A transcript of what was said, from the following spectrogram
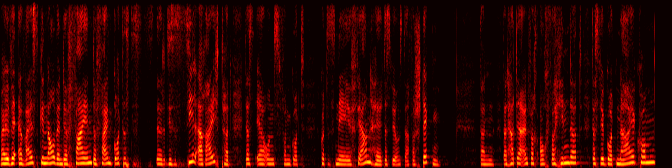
Weil er weiß genau, wenn der Feind, der Feind Gottes das, äh, dieses Ziel erreicht hat, dass er uns von Gott, Gottes Nähe fernhält, dass wir uns da verstecken, dann, dann hat er einfach auch verhindert, dass wir Gott nahe kommen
